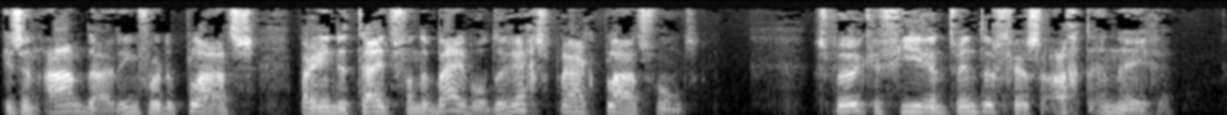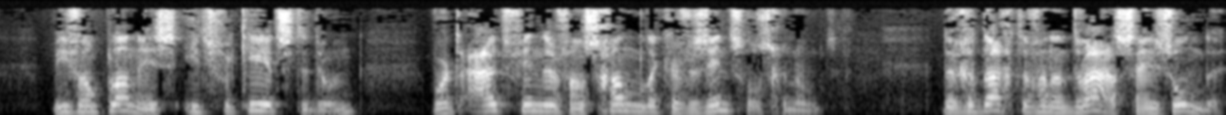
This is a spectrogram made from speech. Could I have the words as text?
is een aanduiding voor de plaats waar in de tijd van de Bijbel de rechtspraak plaatsvond. Spreuken 24 vers 8 en 9. Wie van plan is iets verkeerds te doen, wordt uitvinder van schandelijke verzinsels genoemd. De gedachten van een dwaas zijn zonde.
